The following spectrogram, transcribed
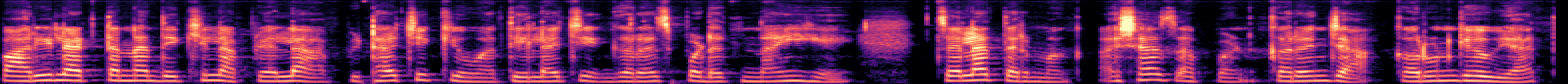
पारी लाटताना देखील आपल्याला पिठाची किंवा तेलाची गरज पडत नाही आहे चला तर मग अशाच आपण करंजा करून घेऊयात.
